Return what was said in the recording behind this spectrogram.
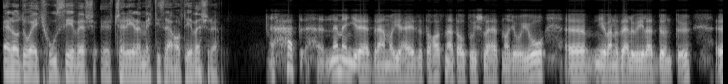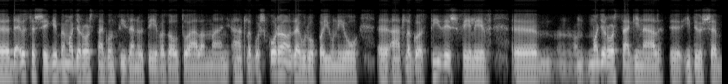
eladó egy 20 éves cserélem egy 16 évesre? Hát nem ennyire drámai a helyzet, a használt autó is lehet nagyon jó, nyilván az előélet döntő, de összességében Magyarországon 15 év az autóállomány átlagos kora, az Európai Unió átlaga az 10 és fél év, Magyarországinál idősebb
